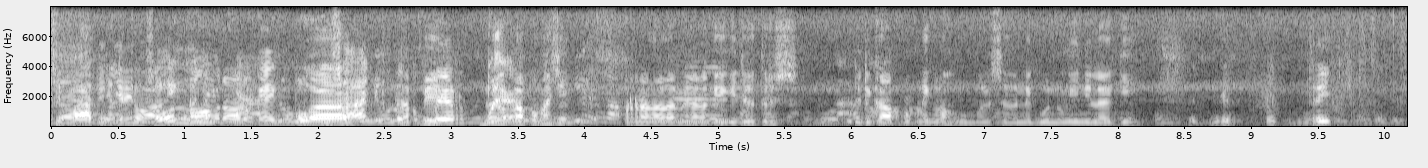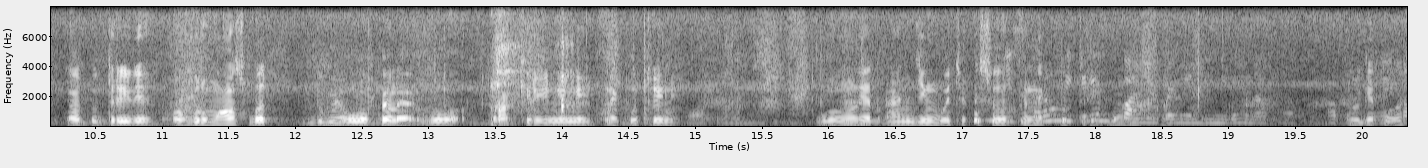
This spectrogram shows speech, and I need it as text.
sifatnya pikirin kecuali ajak orang-orang kayak gua. Fokus aja udah tapi lu kapok gak sih pernah ngalamin hal kayak gitu terus jadi kapok nih wah gue males naik gunung ini lagi. Get lewat putri dia. Oh gue udah males banget. Demi allah pele gue terakhir ini nih naik putri nih. Gue ngeliat anjing bocah kesurkan naik putri. Forget was.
